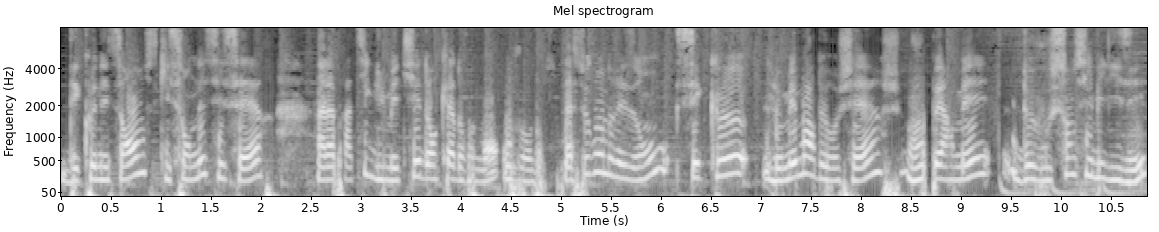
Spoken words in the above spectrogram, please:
des connaissances qui sont nécessaires à la pratique du métier d'encadrement aujourd'hui. La seconde raison, c'est que le mémoire de recherche vous permet de vous sensibiliser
